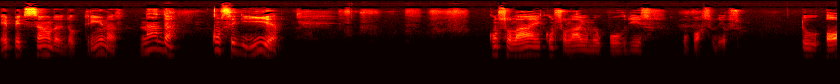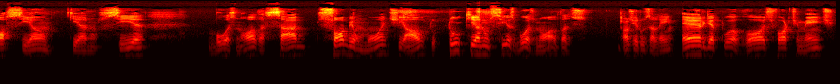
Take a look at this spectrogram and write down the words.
repetição das doutrinas, nada conseguiria consolar e consolar o meu povo, diz o vosso Deus. Tu, ó Sião, que anuncia boas novas, sabe, sobe a um monte alto, tu que anuncias boas novas, Ó Jerusalém, ergue a tua voz fortemente,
